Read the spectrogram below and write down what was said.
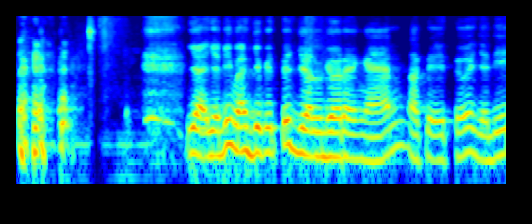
ya, jadi Jup itu jual gorengan waktu itu. Jadi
